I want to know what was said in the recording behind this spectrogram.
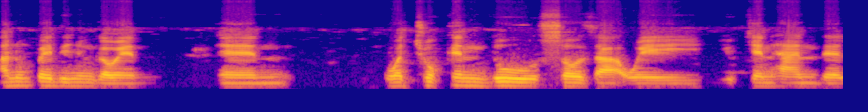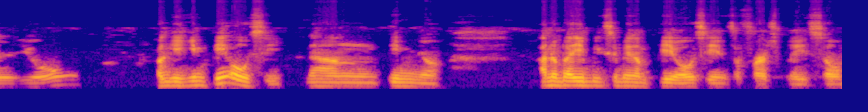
anong pwede niyong gawin, and what you can do so that way you can handle yung pagiging POC ng team nyo. Ano ba ibig sabihin ng POC in the first place? So,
